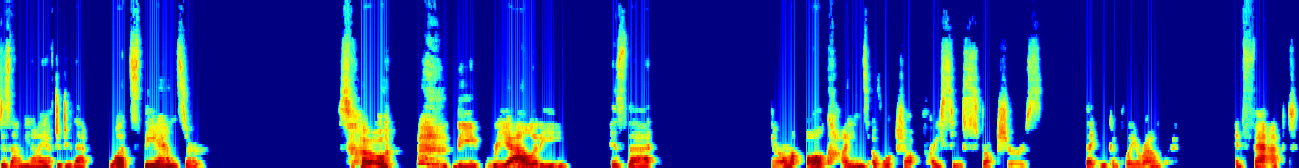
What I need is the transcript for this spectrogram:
Does that mean I have to do that? What's the answer? So, the reality is that there are all kinds of workshop pricing structures that you can play around with. In fact,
